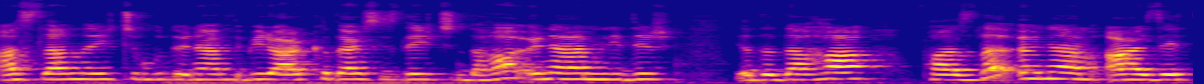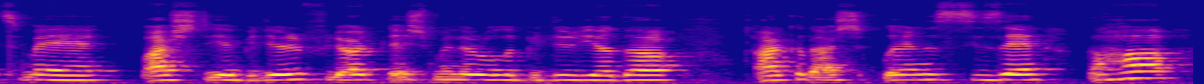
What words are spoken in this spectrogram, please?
aslanlar için bu dönemde bir arkadaş sizler için daha önemlidir ya da daha fazla önem arz etmeye başlayabilir. Flörtleşmeler olabilir ya da arkadaşlıklarınız size daha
